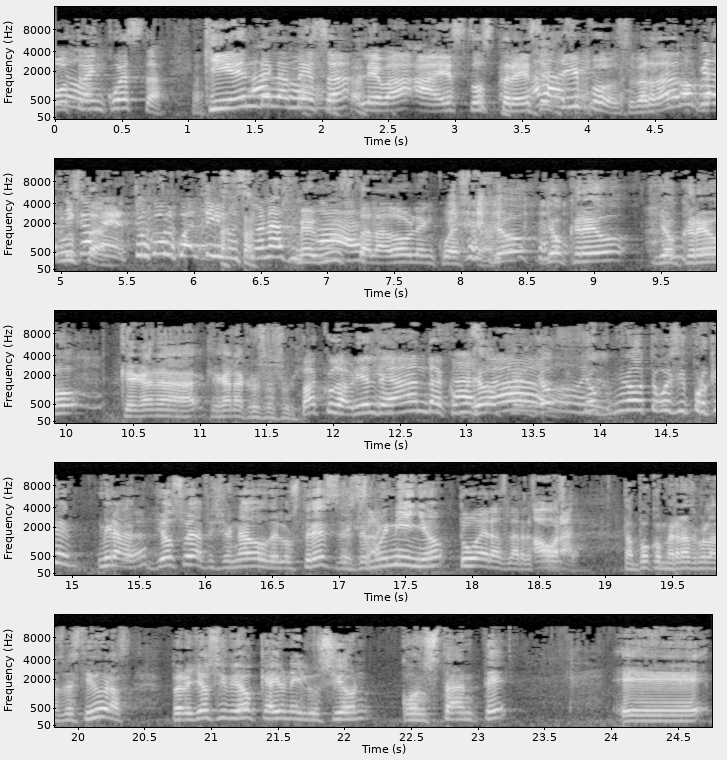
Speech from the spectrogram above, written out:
otra encuesta. ¿Quién de la mesa le va a estos tres Ah, equipos, verdad? O platícame, ¿tú con cuál te ilusionas Me más? gusta la doble encuesta. Yo, yo creo, yo creo que gana, que gana Cruz Azul. Paco Gabriel de Anda, ¿cómo Yo, estás? yo, yo- no, te voy a decir por qué. Mira, yo soy aficionado de los tres desde Exacto. muy niño. Tú eras la respuesta. Ahora, tampoco me rasgo las vestiduras, pero yo sí veo que hay una ilusión constante eh,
